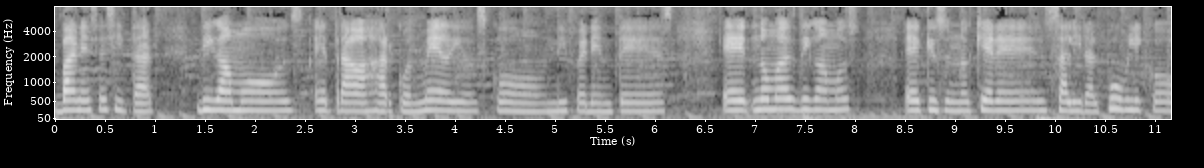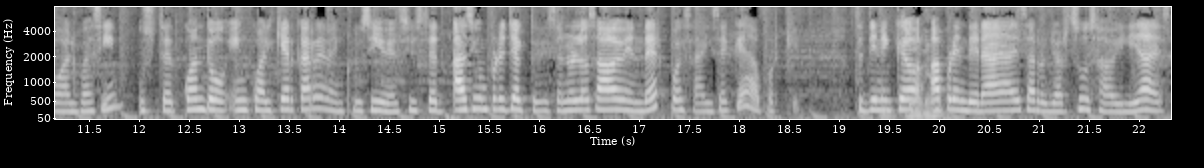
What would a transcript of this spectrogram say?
va a necesitar, digamos, eh, trabajar con medios, con diferentes, eh, no más, digamos, eh, que usted no quiere salir al público o algo así. Usted cuando, en cualquier carrera, inclusive, si usted hace un proyecto y usted no lo sabe vender, pues ahí se queda porque usted tiene que Claro. aprender a desarrollar sus habilidades.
